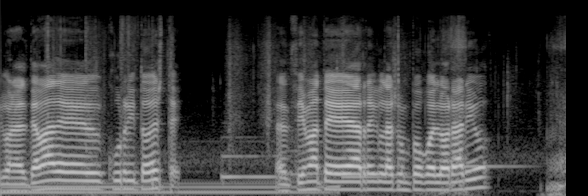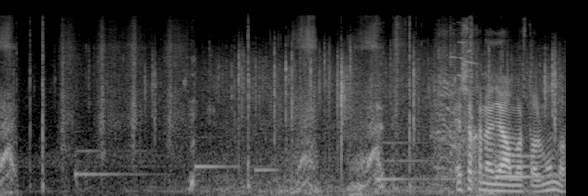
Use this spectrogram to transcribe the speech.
Si... Con el tema del currito este... Encima te arreglas un poco el horario... Eso es que nos llevamos todo el mundo.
